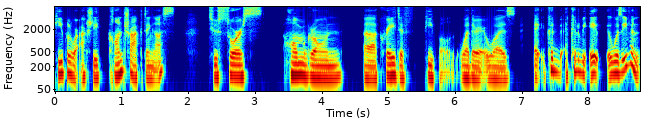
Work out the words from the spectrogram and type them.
people were actually contracting us to source homegrown uh, creative people whether it was it could it could be it, it was even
